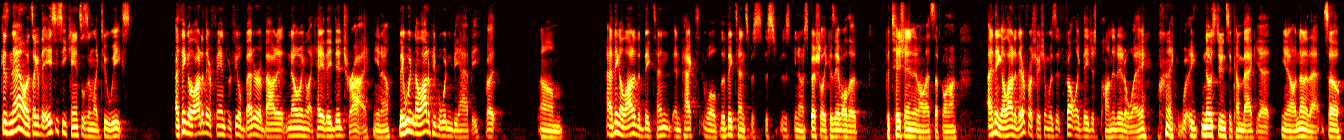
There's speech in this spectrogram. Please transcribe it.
Because now it's like if the ACC cancels in like two weeks, I think a lot of their fans would feel better about it knowing like, hey, they did try, you know? They wouldn't, a lot of people wouldn't be happy, but um, I think a lot of the Big Ten impact, well, the Big Ten, you know, especially because they have all the petition and all that stuff going on. I think a lot of their frustration was it felt like they just punted it away. like no students had come back yet, you know, none of that. So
